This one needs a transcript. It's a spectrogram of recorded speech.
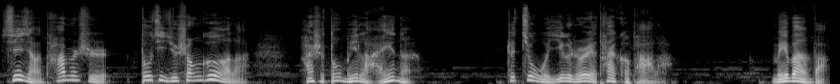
心想他们是。都进去上课了，还是都没来呢？这就我一个人也太可怕了。没办法，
